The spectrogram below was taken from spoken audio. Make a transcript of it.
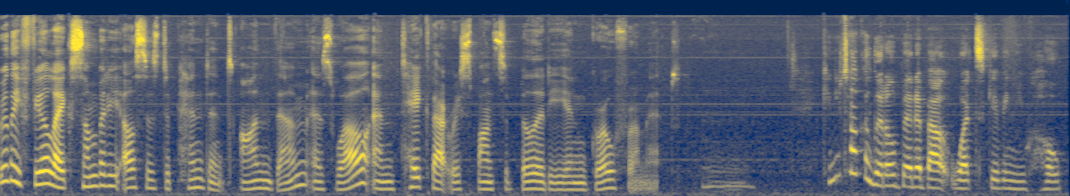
really feel like somebody else is dependent on them as well and take that responsibility and grow from it. Mm. Can you talk a little bit about what's giving you hope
